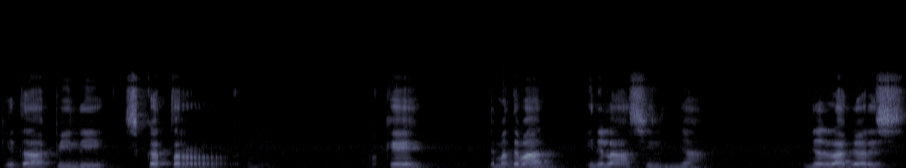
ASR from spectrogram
Kita pilih scatter oke. Teman-teman inilah hasilnya. Ini adalah garis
